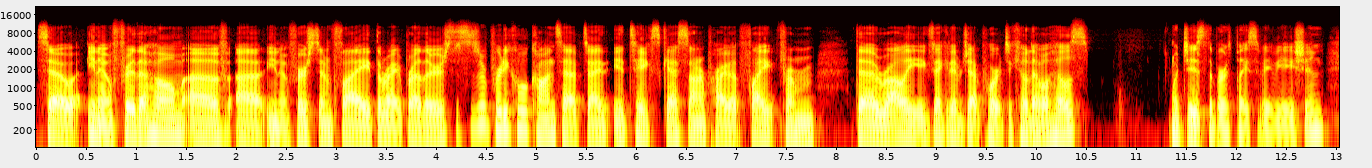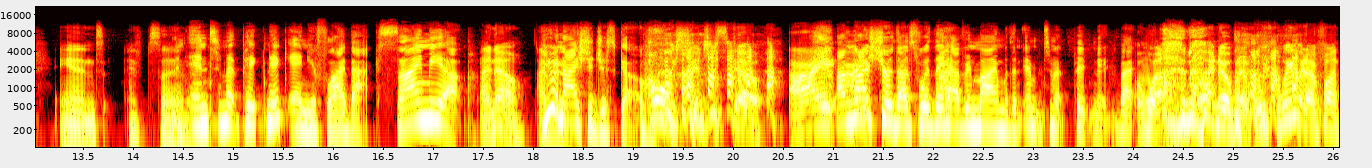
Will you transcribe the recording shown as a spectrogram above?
So, you know, for the home of, uh, you know, First in Flight, the Wright brothers, this is a pretty cool concept. I, it takes guests on a private flight from the Raleigh Executive Jetport to Kill Devil Hills, which is the birthplace of aviation. And it's, uh, An intimate picnic, and you fly back. Sign me up. I know. I you mean- and I should just go. Oh, we should just go. I, I'm I not sure that's what they have in mind with an intimate picnic, but Well, no, I know, but we, we would have fun.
